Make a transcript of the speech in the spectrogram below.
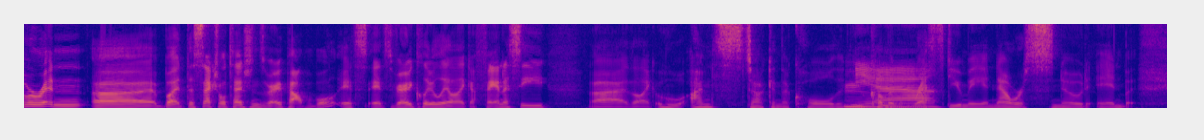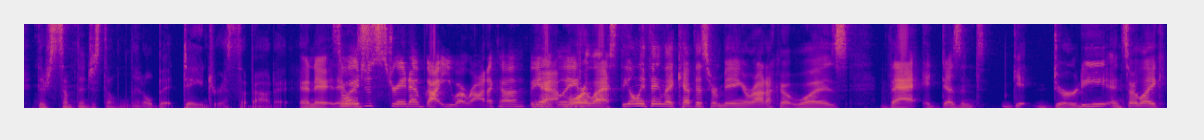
overwritten uh but the sexual tension is very palpable. It's it's very clearly like a fantasy uh, they're like, "Ooh, I'm stuck in the cold, and you come and rescue me, and now we're snowed in." But there's something just a little bit dangerous about it, and it, it So I was- just straight up got you erotica, basically. yeah, more or less. The only thing that kept this from being erotica was that it doesn't get dirty, and so like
